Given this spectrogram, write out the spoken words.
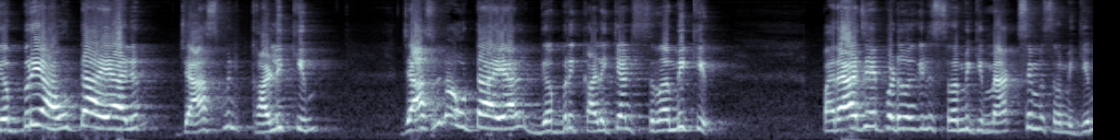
ഗബ്രി ഔട്ടായാലും ജാസ്മിൻ കളിക്കും. ജാസ്മിൻ ഔട്ടായാൽ ഗബ്രി കളിക്കാൻ ശ്രമിക്കും. പരാജയപ്പെടുമെങ്കിൽ ശ്രമിക്കും. മാക്സിമം ശ്രമിക്കും.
